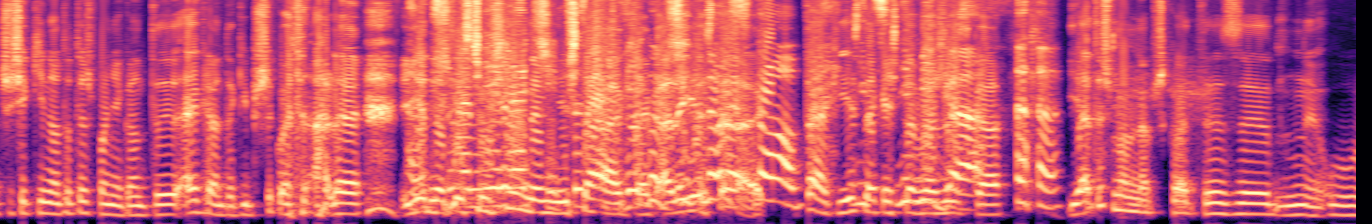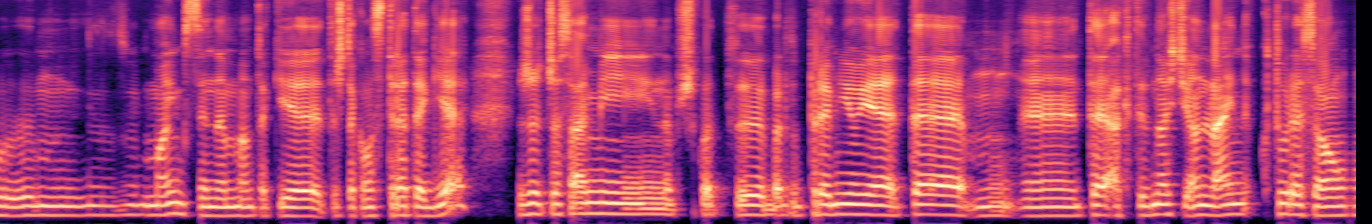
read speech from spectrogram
oczywiście kino to też poniekąd y, ekran, taki przykład, ale, ale jednak jest czymś innym niż tak, tak, ale jest tak, tak, jest jakaś towarzyska. Ja też mam na przykład z, u, z moim synem mam takie, też taką strategię, że czasami na przykład y, bardzo premiuję te, y, te aktywności online, które są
